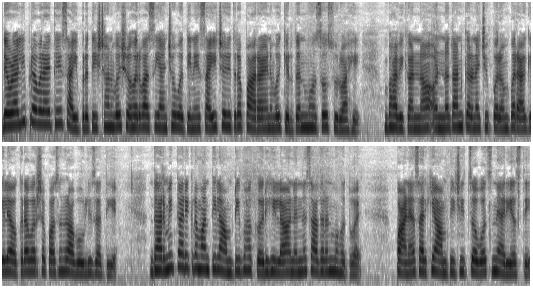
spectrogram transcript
देवळाली प्रवरा येथे साई प्रतिष्ठान व शहरवासियांच्या वतीने साई चरित्र पारायण व कीर्तन महोत्सव सुरू आहे. भाविकांना अन्नदान करण्याची परंपरा गेल्या अकरा वर्षापासून राबवली जाते धार्मिक कार्यक्रमांतील आमटी भाकर हिला अनन्यसाधारण महत्त्व आहे. पाण्यासारखी आमटीची चवच न्यारी असते.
